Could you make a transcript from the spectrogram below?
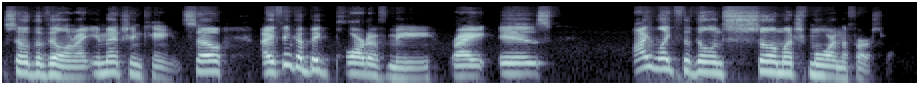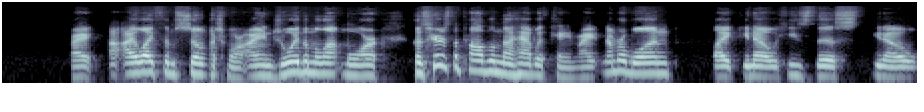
so the villain, right? You mentioned Kane. So I think a big part of me, right, is I like the villains so much more in the first one. Right, I, I like them so much more. I enjoy them a lot more because here's the problem that I have with Kane. Right, number one, like you know, he's this you know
